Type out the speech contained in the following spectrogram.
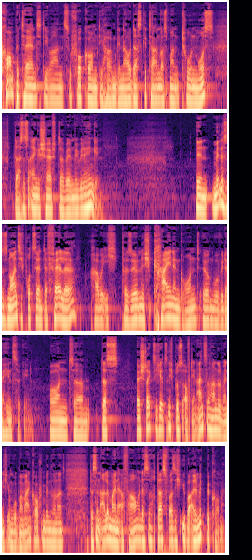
kompetent, die waren zuvorkommend, die haben genau das getan, was man tun muss. Das ist ein Geschäft, da werden wir wieder hingehen. In mindestens 90 Prozent der Fälle habe ich persönlich keinen Grund, irgendwo wieder hinzugehen. Und ähm, das erstreckt sich jetzt nicht bloß auf den Einzelhandel, wenn ich irgendwo beim Einkaufen bin, sondern das sind alle meine Erfahrungen. Das ist auch das, was ich überall mitbekomme.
